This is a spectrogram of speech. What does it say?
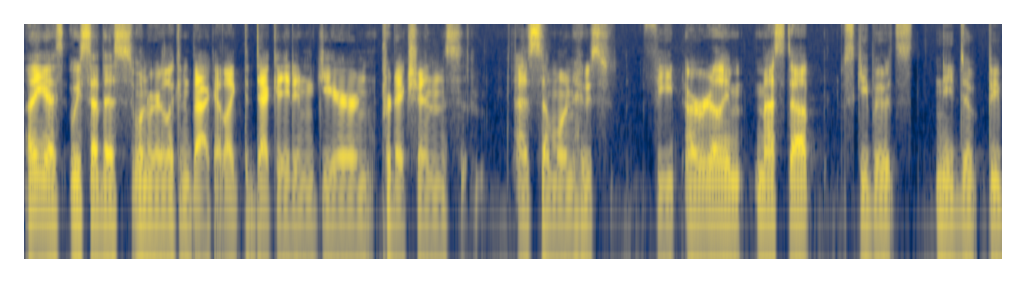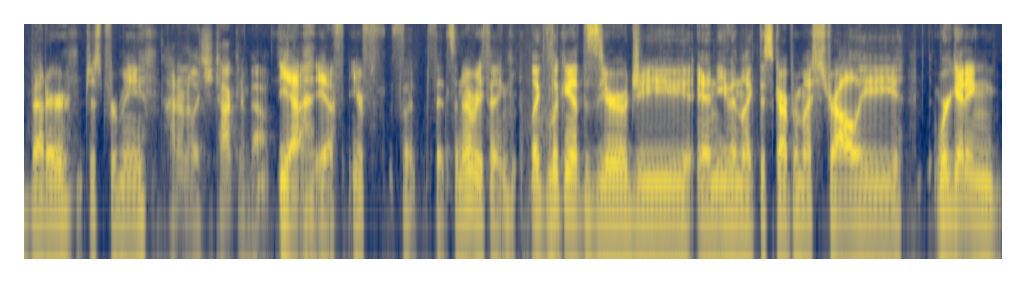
I think we said this when we were looking back at like the decade in gear and predictions. As someone whose feet are really messed up, ski boots need to be better just for me. I don't know what you're talking about. Yeah, yeah, your foot fits and everything. Like looking at the Zero G and even like the Scarpa Maestrali, we're getting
